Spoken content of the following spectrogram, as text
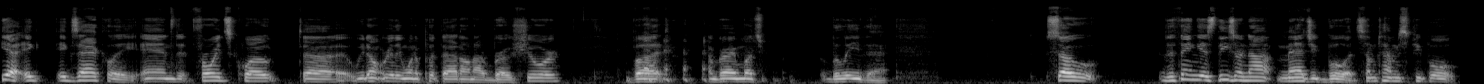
Yeah, exactly. And Freud's quote, uh, we don't really want to put that on our brochure, but I'm very much believe that. So the thing is, these are not magic bullets. Sometimes people,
